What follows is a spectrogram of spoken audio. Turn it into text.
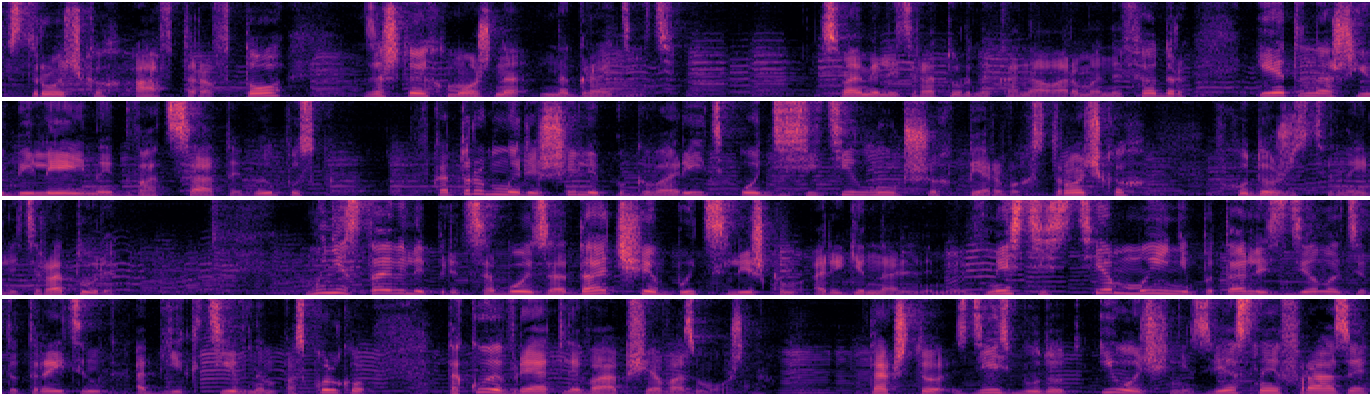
в строчках авторов то, за что их можно наградить. С вами литературный канал Армен и Федор, и это наш юбилейный 20 выпуск, в котором мы решили поговорить о 10 лучших первых строчках в художественной литературе. Мы не ставили перед собой задачи быть слишком оригинальными. Вместе с тем мы не пытались сделать этот рейтинг объективным, поскольку такое вряд ли вообще возможно. Так что здесь будут и очень известные фразы,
